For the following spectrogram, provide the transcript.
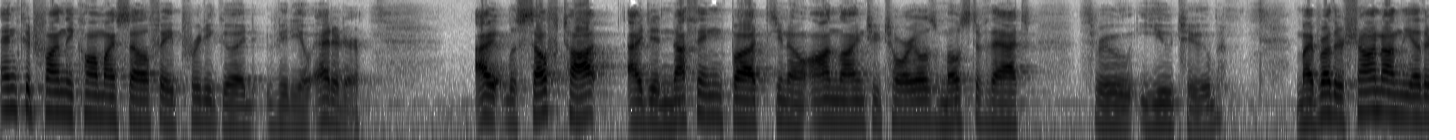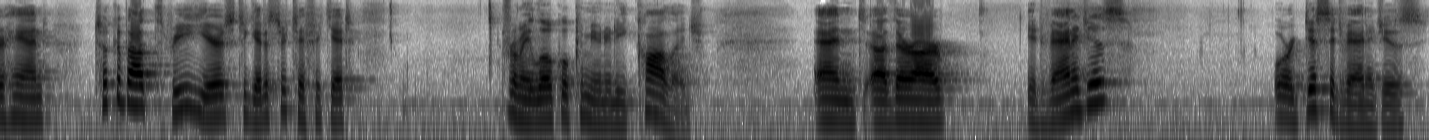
and could finally call myself a pretty good video editor. I was self taught. I did nothing but, you know, online tutorials, most of that through YouTube. My brother Sean, on the other hand, took about three years to get a certificate from a local community college. And uh, there are advantages or disadvantages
